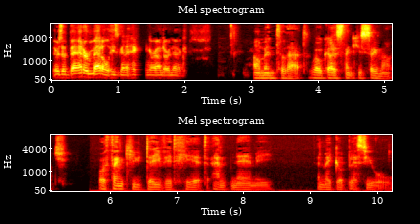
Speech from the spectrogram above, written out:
There's a better medal he's going to hang around our neck. Amen to that. Well, guys, thank you so much. Well, thank you, David, Geert, and Naomi, and may God bless you all.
